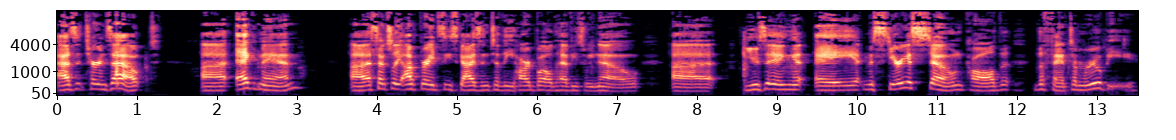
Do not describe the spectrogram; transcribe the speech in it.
as it turns out, uh, Eggman, uh, essentially upgrades these guys into the hard-boiled heavies we know, uh, using a mysterious stone called the Phantom Ruby.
